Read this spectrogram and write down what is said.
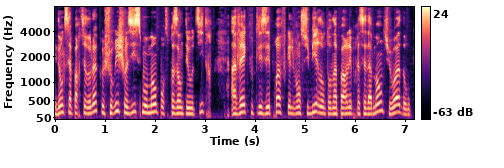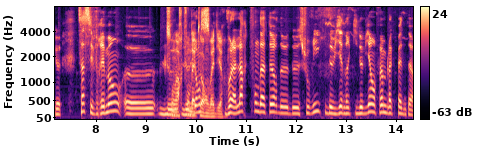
Et donc c'est à partir de là que Shuri choisit ce moment pour se présenter au titre avec toutes les épreuves qu'elles vont subir dont on a parlé précédemment, tu vois. Donc euh, ça c'est vraiment euh, le Son arc fondateur, lance- on va dire. Voilà l'arc fondateur de, de Shuri qui devient qui devient enfin Black Panther.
